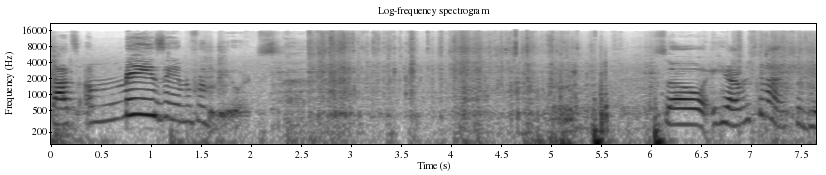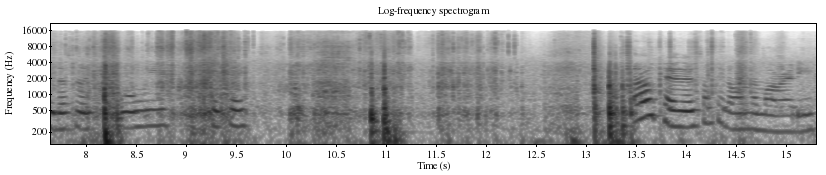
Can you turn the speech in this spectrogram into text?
That's amazing for the viewers. So here, I'm just gonna actually do this really slowly, quickly. Okay, there's something on them already.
